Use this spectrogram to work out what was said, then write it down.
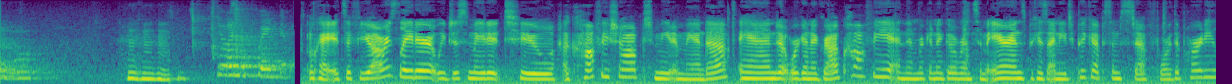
a prank. Okay, it's a few hours later. We just made it to a coffee shop to meet Amanda and we're gonna grab coffee and then we're gonna go run some errands because I need to pick up some stuff for the party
